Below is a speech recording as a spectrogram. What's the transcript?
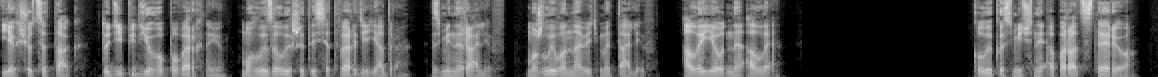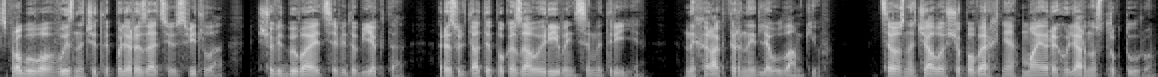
І якщо це так, тоді під його поверхнею могли залишитися тверді ядра з мінералів, можливо, навіть металів. Але є одне але. Коли космічний апарат стерео спробував визначити поляризацію світла, що відбивається від об'єкта, результати показали рівень симетрії, нехарактерний для уламків. Це означало, що поверхня має регулярну структуру,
